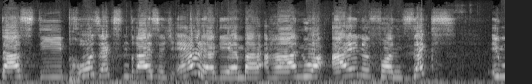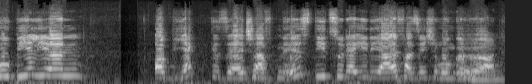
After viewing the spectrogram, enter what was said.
dass die Pro 36 Area GmbH nur eine von sechs Immobilienobjektgesellschaften ist, die zu der Idealversicherung gehören.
